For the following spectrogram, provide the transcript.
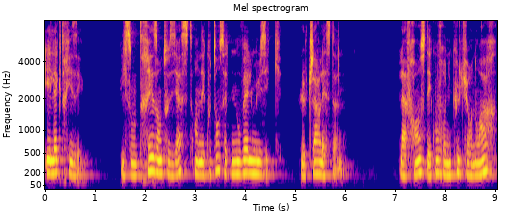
électrisés. Ils sont très enthousiastes en écoutant cette nouvelle musique, le Charleston. La France découvre une culture noire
